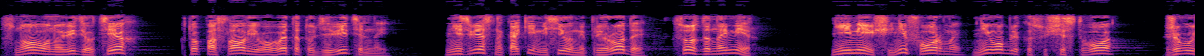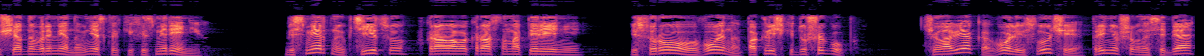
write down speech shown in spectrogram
Снова он увидел тех, кто послал его в этот удивительный, неизвестно какими силами природы, созданный мир, не имеющий ни формы, ни облика существо, живущее одновременно в нескольких измерениях, бессмертную птицу в кроваво-красном оперении и сурового воина по кличке Душегуб, человека, волей случая, принявшего на себя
